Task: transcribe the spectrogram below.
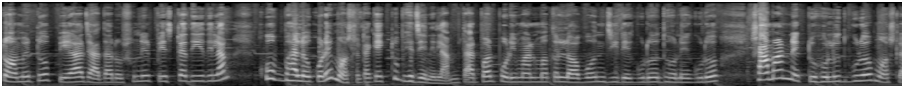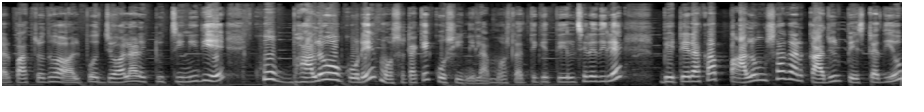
টমেটো, পেঁয়াজ, আদা, রসুনের পেস্টটা দিয়ে দিলাম। খুব ভালো করে মশলাটাকে একটু ভেজে নিলাম। তারপর পরিমাণ মতো লবণ, জিরে গুঁড়ো, ধনে গুঁড়ো, সামান্য একটু হলুদ গুঁড়ো, মশলার পাত্র ধোয়া, অল্প জল আর একটু চিনি দিয়ে খুব ভালো করে মশলাটাকে কষিয়ে নিলাম। মশলার থেকে তেল ছেড়ে দিলে বেটে রাখা পালং শাক আর কাজুর পেস্টটা দিয়েও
